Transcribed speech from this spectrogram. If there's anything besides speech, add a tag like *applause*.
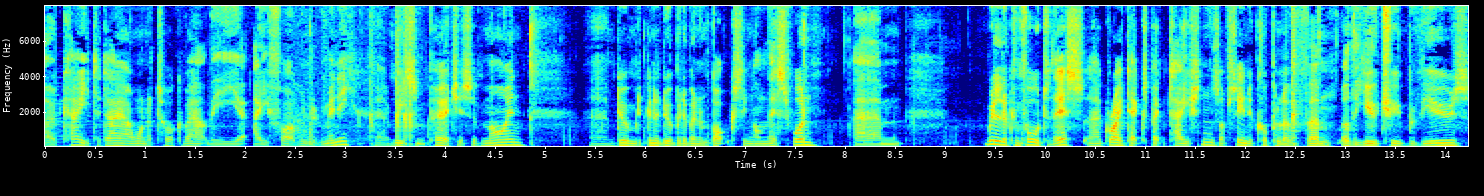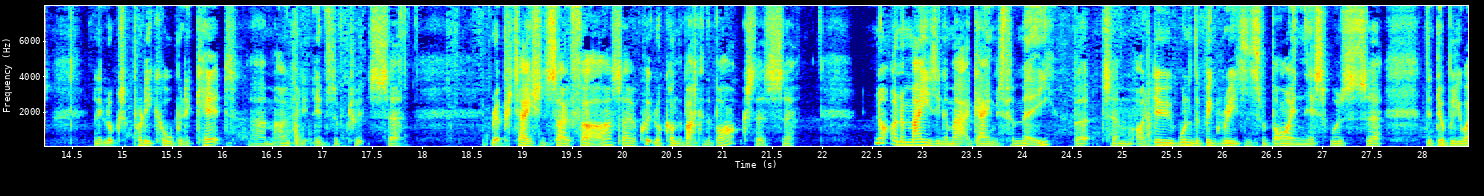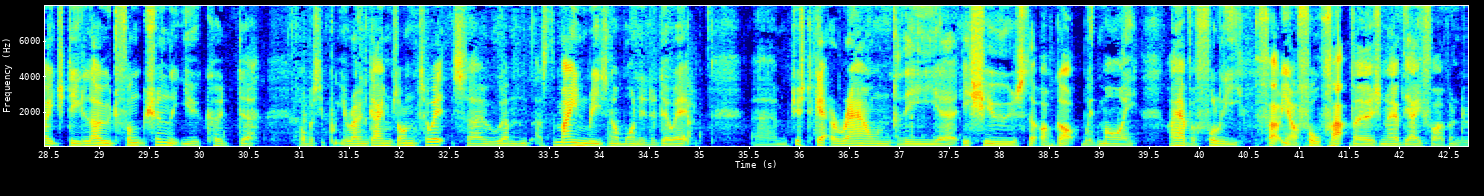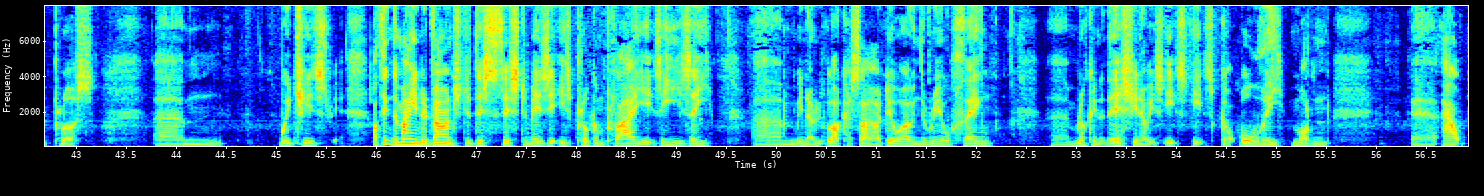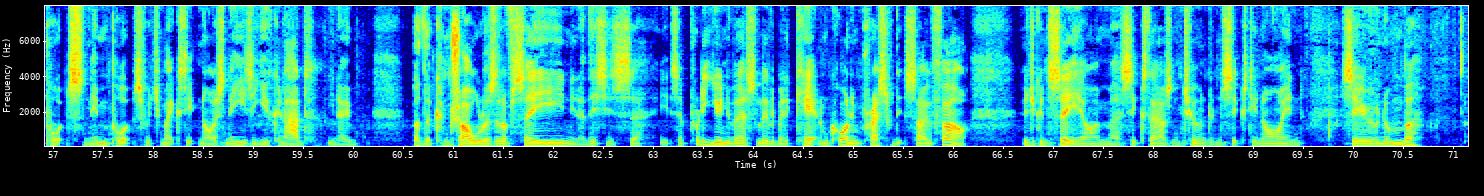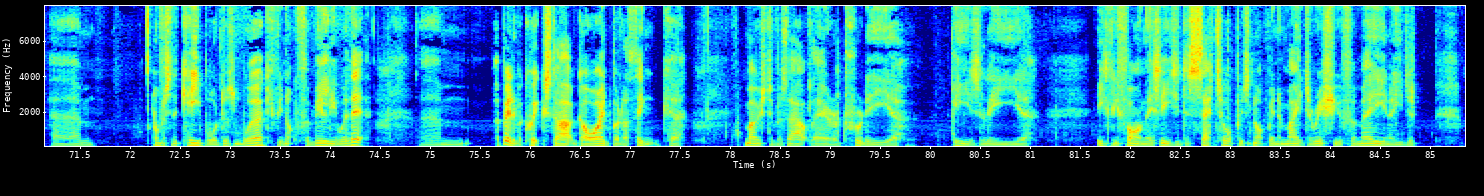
Okay, today I want to talk about the A500 Mini, a recent purchase of mine. I'm um, doing, going to do a bit of an unboxing on this one. Um, really looking forward to this. Uh, great expectations. I've seen a couple of um, other YouTube reviews and it looks a pretty cool bit of kit. I'm hoping it lives up to its uh, reputation so far. So a quick look on the back of the box. There's uh, not an amazing amount of games for me, but um, I do. One of the big reasons for buying this was uh, the WHDLoad function that you could uh, obviously put your own games onto it. So um, that's the main reason I wanted to do it. Um, just to get around the uh, issues that I've got with my. I have a fully, fat, you know, full fat version. I have the A500 Plus, um, which is, I think the main advantage of this system is it is plug and play. It's easy. Um, you know, like I say, I do own the real thing. Um, looking at this, you know, it's it's it's got all the modern uh, outputs and inputs, which makes it nice and easy. You can add, you know, other controllers that I've seen. You know, this is uh, it's a pretty universal little bit of kit. I'm quite impressed with it so far. As you can see, I'm uh, 6269 serial number. Um, obviously, the keyboard doesn't work if you're not familiar with it. Um, a bit of a quick start guide, but I think uh, most of us out there are pretty uh, easily uh, easily find this easy to set up. It's not been a major issue for me. You know, you just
